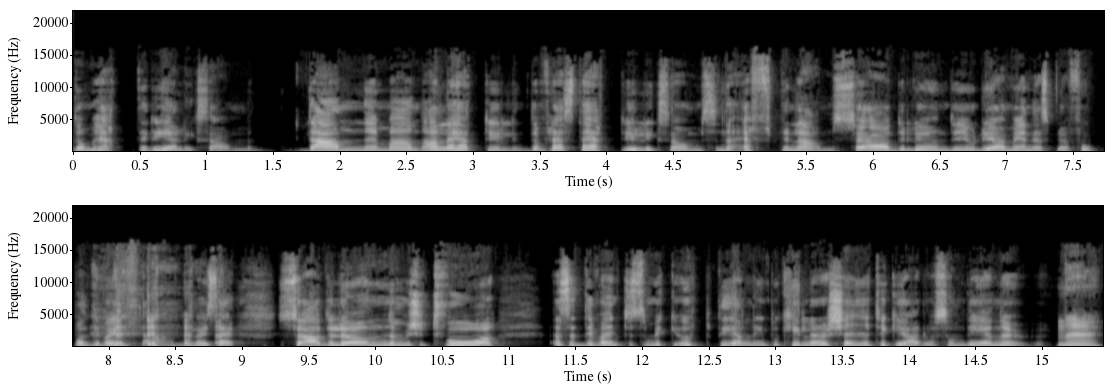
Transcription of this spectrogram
de hette det liksom. Danneman, alla hette ju, de flesta hette ju liksom sina efternamn. Söderlund, det gjorde jag med när jag spelade fotboll. Det var inte Ann. Det var ju så här, Söderlund nummer 22. Alltså det var inte så mycket uppdelning på killar och tjejer tycker jag då som det är nu. Nej.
